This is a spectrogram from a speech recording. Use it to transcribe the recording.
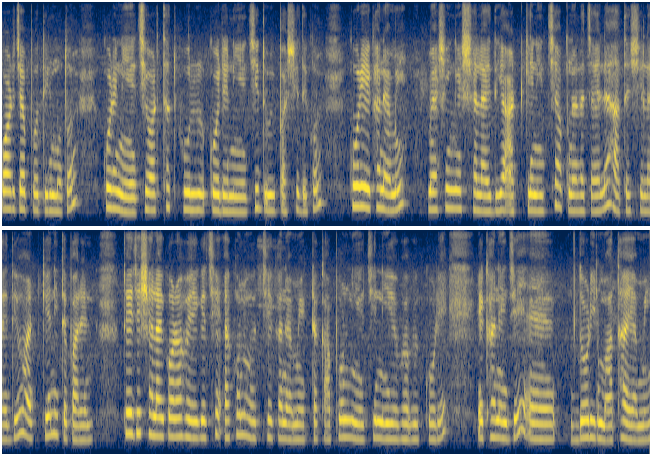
পর্যাপতির মতন করে নিয়েছি, অর্থাৎ ফুল করে নিয়েছি দুই পাশে, দেখুন। করে এখানে আমি মেশিনের সেলাই দিয়ে আটকে নিচ্ছি, আপনারা চাইলে হাতের সেলাই দিয়েও আটকে নিতে পারেন। তো এই যে, সেলাই করা হয়ে গেছে, এখন হচ্ছে এখানে আমি একটা কাপড় নিয়েছি, নিয়ে এভাবে করে এখানে যে দড়ির মাথায় আমি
